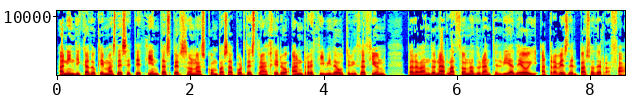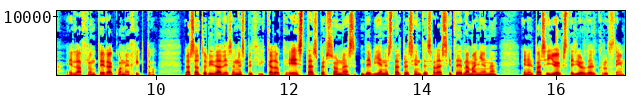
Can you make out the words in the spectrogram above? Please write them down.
han indicado que más de 700 personas con pasaporte extranjero han recibido autorización para abandonar la zona durante el día de hoy a través del paso de Rafah, en la frontera con Egipto. Las autoridades han especificado que estas personas debían estar presentes a las 7 de la mañana en el pasillo exterior del cruce.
